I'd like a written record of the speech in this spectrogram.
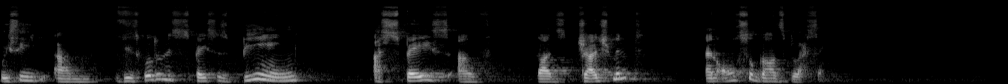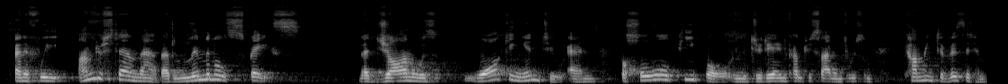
we see um, these wilderness spaces being a space of God's judgment and also God's blessing. And if we understand that, that liminal space that John was walking into and the whole people in the Judean countryside in Jerusalem coming to visit him,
